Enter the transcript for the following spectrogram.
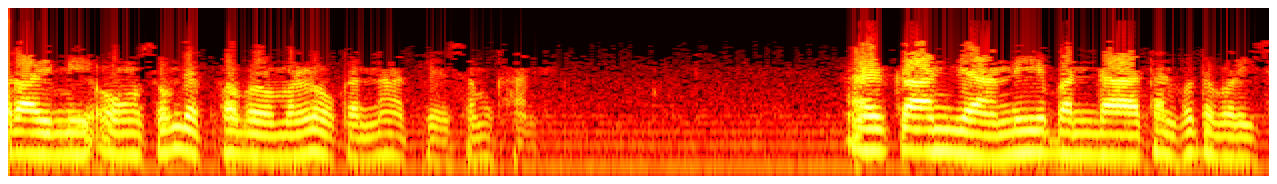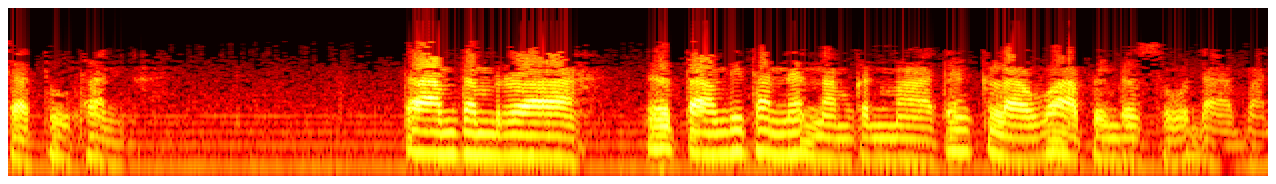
ตรัยมีองค์สมเด็จพระบรมโลกันนาถเป็นสำคัญอาการอย่างนี้บรรดาท่านพุทธบริษัททุกท่าน ตามตำราแล้วตามที่ท่านแนะนำกันมาท่านกล่าวว่าเป็นประโสดาบัน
